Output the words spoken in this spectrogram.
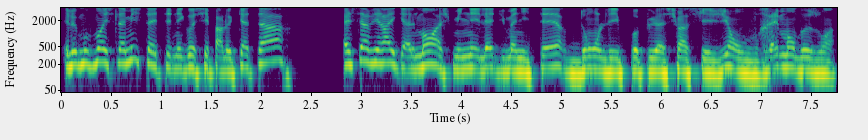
et le mouvement islamiste a été négocié par le Qatar. Elle servira également à acheminer l'aide humanitaire dont les populations assiégées ont vraiment besoin.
